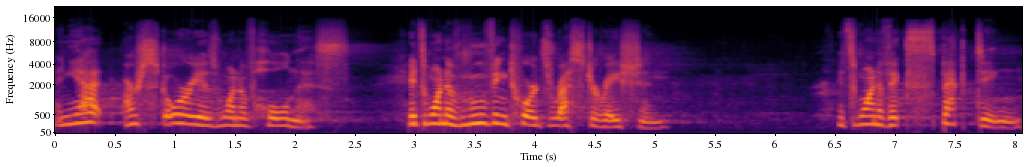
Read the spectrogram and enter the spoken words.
and yet our story is one of wholeness. It's one of moving towards restoration. It's one of expecting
